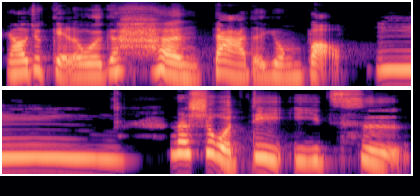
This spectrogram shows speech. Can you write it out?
然后就给了我一个很大的拥抱。嗯，那是我第一次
